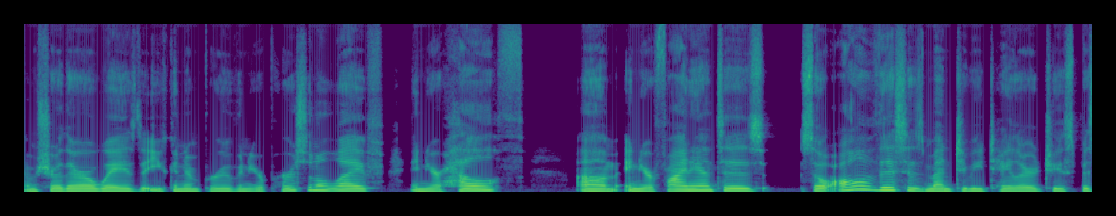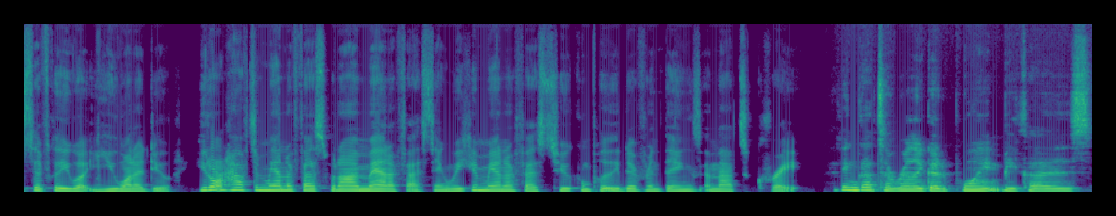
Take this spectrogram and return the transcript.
I'm sure there are ways that you can improve in your personal life, in your health, um, in your finances. So, all of this is meant to be tailored to specifically what you want to do. You don't have to manifest what I'm manifesting. We can manifest two completely different things, and that's great. I think that's a really good point because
